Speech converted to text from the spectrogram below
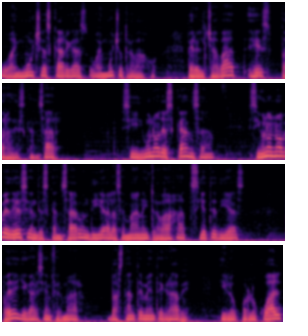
o hay muchas cargas o hay mucho trabajo. Pero el Shabbat es para descansar. Si uno descansa, si uno no obedece en descansar un día a la semana y trabaja siete días, puede llegarse a enfermar bastantemente grave, y lo, por lo cual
